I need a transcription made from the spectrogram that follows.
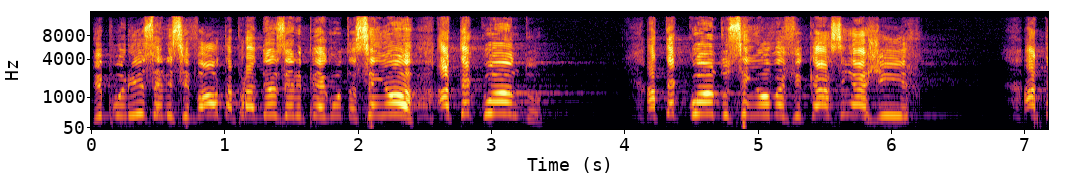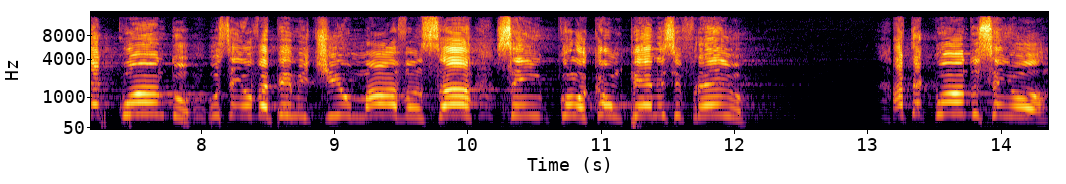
E por isso ele se volta para Deus e ele pergunta: Senhor, até quando? Até quando o Senhor vai ficar sem agir? Até quando o Senhor vai permitir o mal avançar sem colocar um pé nesse freio? Até quando, Senhor?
